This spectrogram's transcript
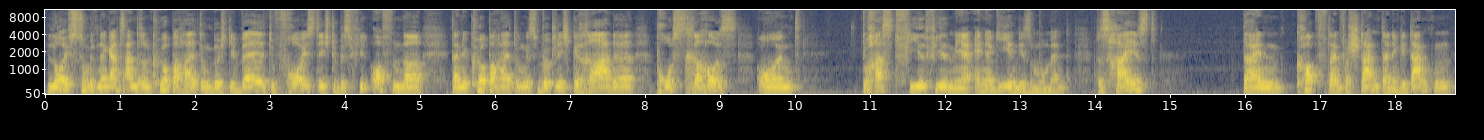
läufst du mit einer ganz anderen Körperhaltung durch die Welt, du freust dich, du bist viel offener, deine Körperhaltung ist wirklich gerade, Brust raus und du hast viel, viel mehr Energie in diesem Moment. Das heißt, dein Kopf, dein Verstand, deine Gedanken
